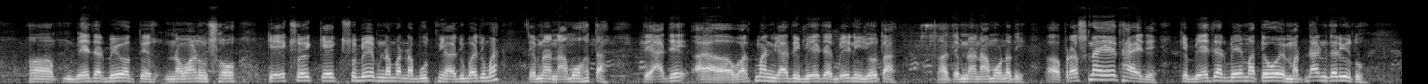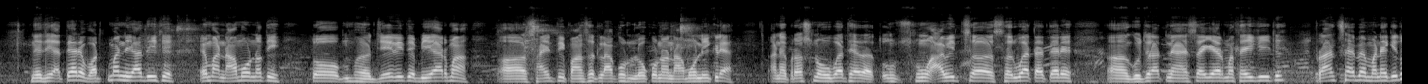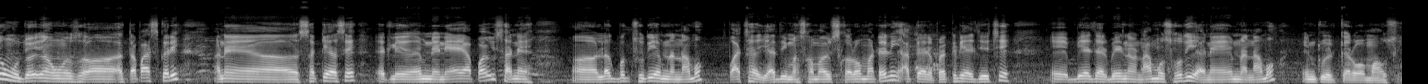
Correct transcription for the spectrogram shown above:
બે હજાર બે વખતે નવ્વાણું સો કે એકસો એક કે એકસો બે નંબરના બૂથની આજુબાજુમાં તેમના નામો હતા. તે આજે વર્તમાન યાદી બે હજાર બેની જોતા તેમના નામો નથી. પ્રશ્ન એ થાય છે કે બે હજાર બેમાં તેઓએ મતદાન કર્યું હતું. ને જે અત્યારે વર્તમાન યાદી છે, એમાં નામો નથી. તો જે રીતે બિહારમાં સાહીઠથી પાસઠ લાખો લોકોના નામો નીકળ્યા અને પ્રશ્નો ઊભા થયા હતા, તો શું આવી જ શરૂઆત અત્યારે ગુજરાતના એસઆઈઆરમાં થઈ ગઈ છે? પ્રાંત સાહેબે મને કીધું, હું જોઈ, હું તપાસ કરી અને શક્ય હશે એટલે એમને ન્યાય અપાવીશ અને લગભગ સુધી એમના નામો પાછા યાદીમાં સમાવેશ કરવા માટેની અત્યારે પ્રક્રિયા જે છે, એ બે હજાર બેના નામો શોધી અને એમના નામો ઇન્ક્લુડ કરવામાં આવશે.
